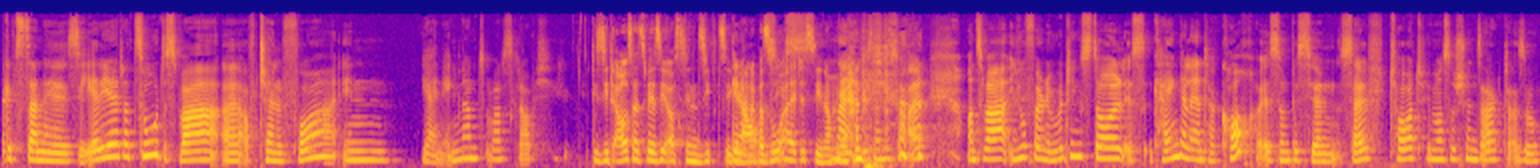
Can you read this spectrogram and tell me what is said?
gibt es da eine Serie dazu. Das war äh, auf Channel 4 in, ja, in England war das, glaube ich. Die sieht aus, als wäre sie aus den 70ern, genau, aber so alt ist sie noch nein, nicht. ist nicht so alt. Und zwar Fernie Whittingstall ist kein gelernter Koch, ist so ein bisschen self-taught, wie man so schön sagt, also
